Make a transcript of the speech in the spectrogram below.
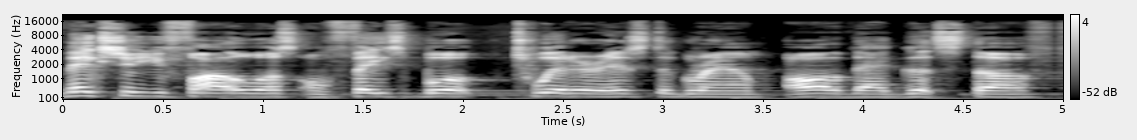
make sure you follow us on Facebook, Twitter, Instagram, all of that good stuff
